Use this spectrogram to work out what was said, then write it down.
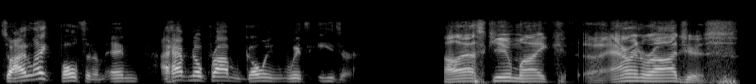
So I like both of them, and I have no problem going with either. I'll ask you, Mike. Uh, Aaron Rodgers.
